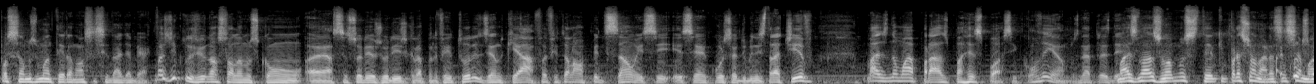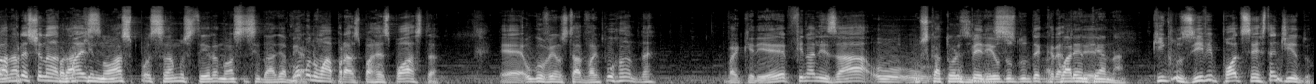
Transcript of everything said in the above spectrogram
possamos manter a nossa cidade aberta. Mas, inclusive, nós falamos com eh, a assessoria jurídica da Prefeitura dizendo que ah, foi feita uma petição, esse, esse recurso administrativo mas não há prazo para resposta. E convenhamos, né, presidente? Mas nós vamos ter que pressionar essa semana para mas... que nós possamos ter a nossa cidade aberta. Como não há prazo para resposta, é, o governo do estado vai empurrando, né? Vai querer finalizar o, os 14 o período dias, do decreto. A quarentena. Dele, que inclusive pode ser estendido.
